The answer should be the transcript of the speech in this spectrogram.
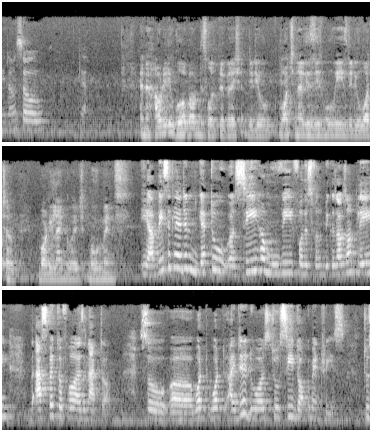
you know. So, yeah. And how did you go about this whole preparation? Did you watch Nargis's movies? Did you watch her body language, movements? Yeah, basically, I didn't get to uh, see her movie for this film because I was not playing the aspect of her as an actor. So, uh, what what I did was to see documentaries, to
